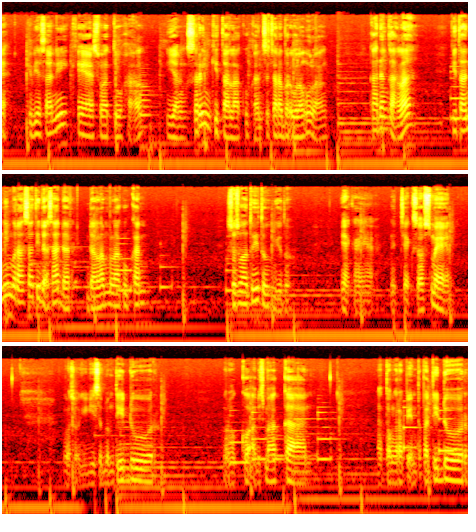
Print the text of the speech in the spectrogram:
Ya, kebiasaan ini kayak suatu hal yang sering kita lakukan secara berulang-ulang. Kadangkala kita ini merasa tidak sadar dalam melakukan sesuatu itu gitu. Ya kayak ngecek sosmed gosok gigi sebelum tidur ngerokok habis makan atau ngerapiin tempat tidur.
